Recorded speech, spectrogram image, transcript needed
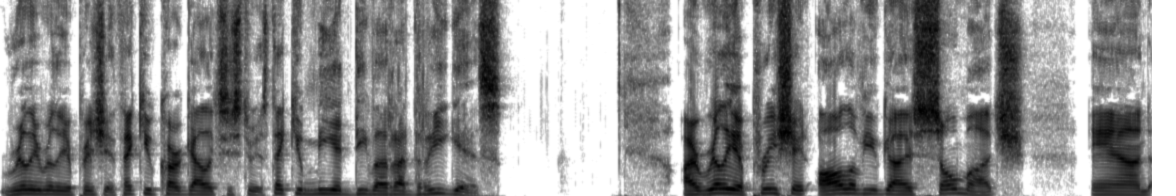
Really, really appreciate it. Thank you, Car Galaxy Studios. Thank you, Mia Diva Rodriguez. I really appreciate all of you guys so much. And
